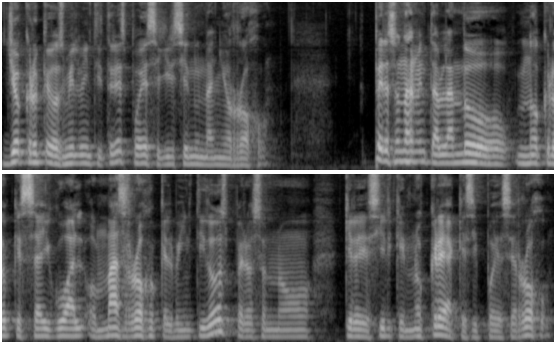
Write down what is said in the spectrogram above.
yo creo que 2023 puede seguir siendo un año rojo. Personalmente hablando, no creo que sea igual o más rojo que el 22, pero eso no quiere decir que no crea que sí puede ser rojo.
